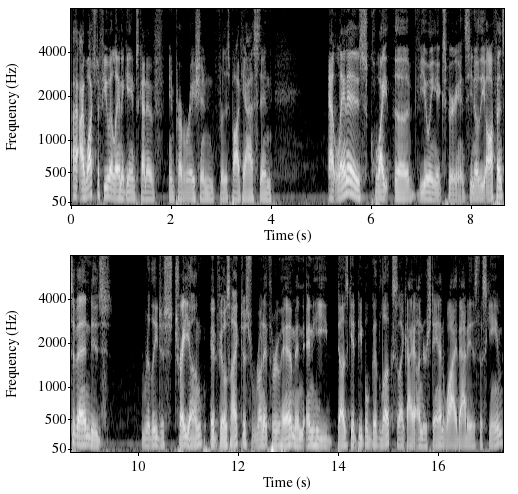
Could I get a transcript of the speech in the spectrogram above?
I, I watched a few Atlanta games kind of in preparation for this podcast, and Atlanta is quite the viewing experience. You know, the offensive end is really just Trae Young, it feels like. Just run it through him and, and he does get people good looks. Like I understand why that is the scheme.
